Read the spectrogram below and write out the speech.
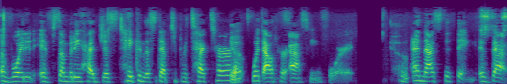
avoided if somebody had just taken the step to protect her Yep. without her asking for it. Yep. And that's the thing is that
